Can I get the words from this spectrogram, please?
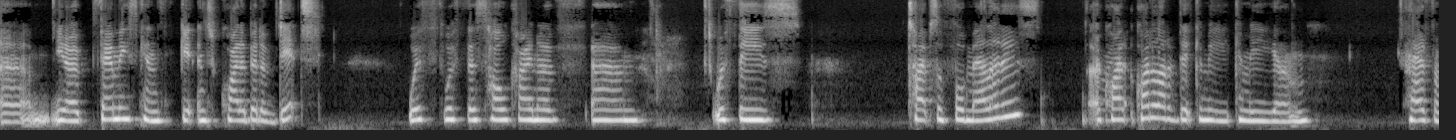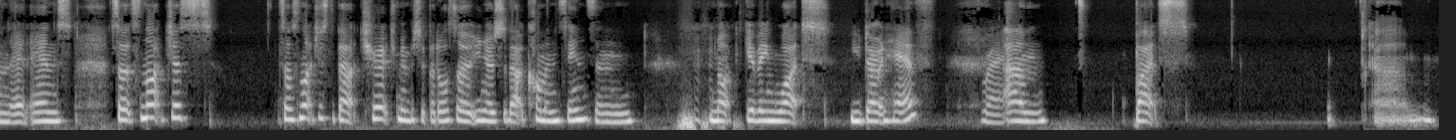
um, you know, families can get into quite a bit of debt with with this whole kind of um, with these types of formalities. Uh, quite quite a lot of debt can be can be um, had from that, and so it's not just so it's not just about church membership, but also you know it's about common sense and not giving what you don't have. Right. Um, but um,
